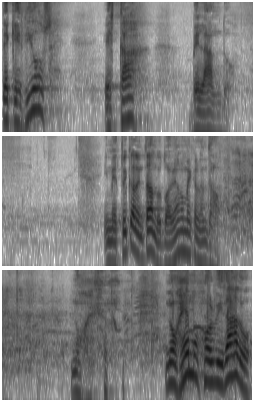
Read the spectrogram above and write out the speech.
de que Dios está velando. Y me estoy calentando, todavía no me he calentado. Nos, hemos olvidado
